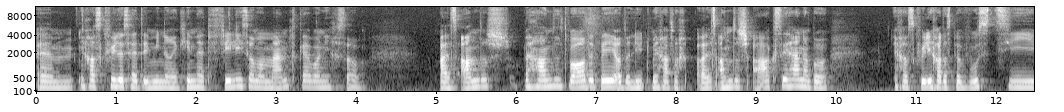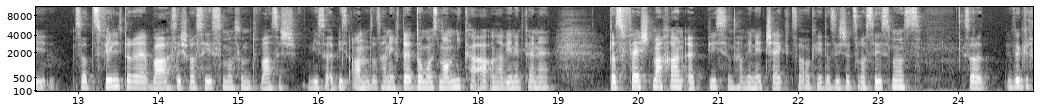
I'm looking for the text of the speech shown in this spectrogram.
Ähm, ich habe das Gefühl, es hat in meiner Kindheit viele so Momente gegeben, wo ich so als anders behandelt worden bin oder Leute mich einfach als anders angesehen haben, aber ich habe das Gefühl, ich habe das Bewusstsein so zu filtern, was ist Rassismus und was ist wie so etwas anderes, habe ich damals noch nicht gehabt und habe nicht können das festmachen an etwas und habe nicht gecheckt, so, okay, das ist jetzt Rassismus. So, wirklich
